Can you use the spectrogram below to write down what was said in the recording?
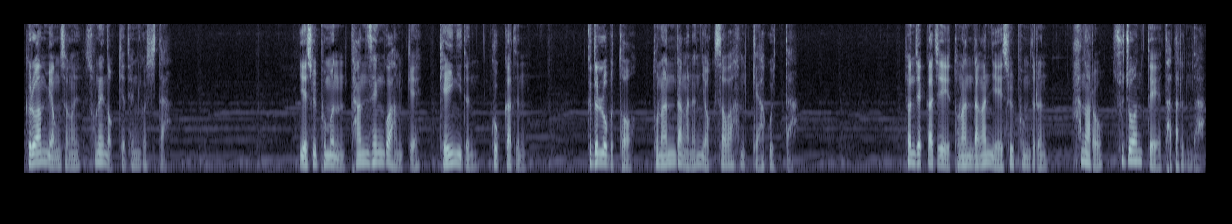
그러한 명성을 손에 넣게 된 것이다. 예술품은 탄생과 함께 개인이든 국가든 그들로부터 도난당하는 역사와 함께 하고 있다. 현재까지 도난당한 예술품들은 한화로 수조 원대에 다다른다.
